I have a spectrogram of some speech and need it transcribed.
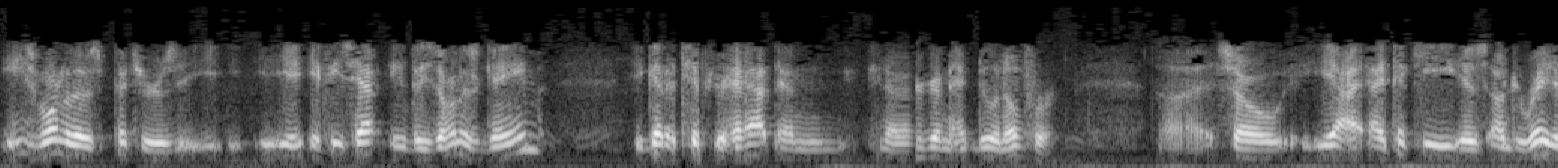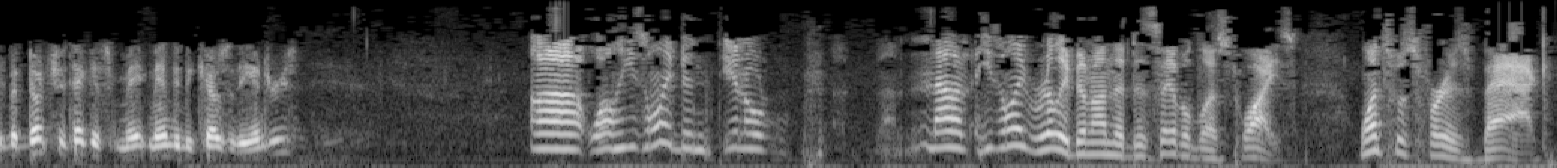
he's one of those pitchers. If he's ha- if he's on his game, you got to tip your hat, and you know you're going to do an over. Uh, so yeah, I, I think he is underrated. But don't you think it's ma- mainly because of the injuries? Uh, well, he's only been, you know, now he's only really been on the disabled list twice. Once was for his back,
